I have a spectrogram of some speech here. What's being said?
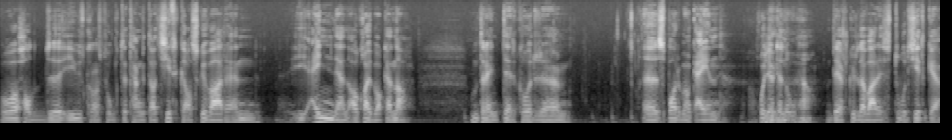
Og hadde i utgangspunktet tenkt at kirka skulle være en, i enden av kaibakken. da. Omtrent der hvor uh, Sparebank 1 holder til nå. Ja. Der skulle det være en stor kirke.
